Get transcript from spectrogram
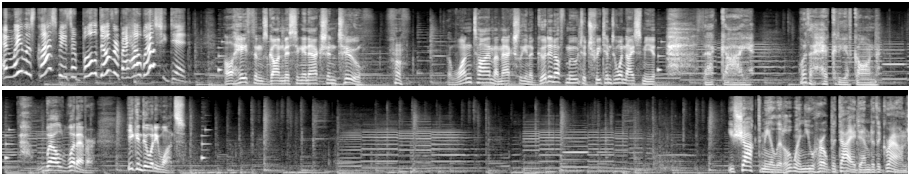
and Layla's classmates are bowled over by how well she did. Alhaitham's gone missing in action, too. The one time I'm actually in a good enough mood to treat him to a nice meal. that guy. Where the heck could he have gone? Well, whatever. He can do what he wants. You shocked me a little when you hurled the diadem to the ground.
